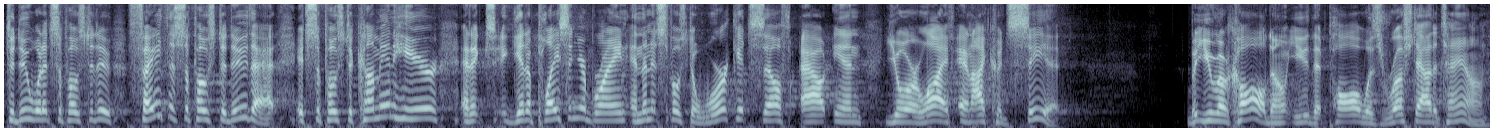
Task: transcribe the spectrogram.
to do what it's supposed to do. Faith is supposed to do that. It's supposed to come in here and it, get a place in your brain, and then it's supposed to work itself out in your life. And I could see it. But you recall, don't you, that Paul was rushed out of town.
